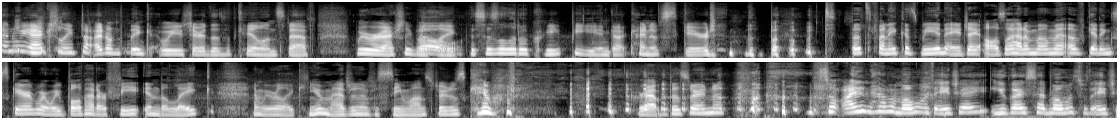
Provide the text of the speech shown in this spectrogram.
and we actually, t- I don't think we shared this with Kayla and Steph. We were actually both No. like, this is a little creepy and got kind of scared in the boat. That's funny because me and AJ also had a moment of getting scared where we both had our feet in the lake, and we were like, "Can you imagine if a sea monster just came up, and grabbed us right now?" So I didn't have a moment with AJ. You guys had moments with AJ,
